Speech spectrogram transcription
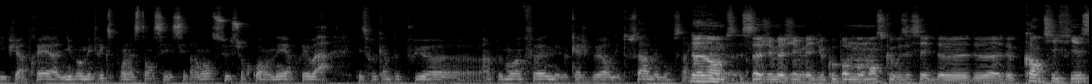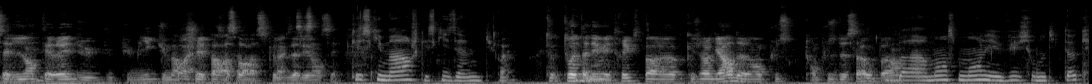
Et puis après, euh, niveau metrics, pour l'instant, c'est c'est vraiment ce sur quoi on est. Après, bah, des trucs un peu plus, euh, un peu moins fun, mais le cash burn et tout ça, mais bon, ça. Non, non, ça, j'imagine, mais du coup pour le moment, ce que vous essayez de, de, de quantifier, c'est l'intérêt du, du public, du marché Ouais, par rapport ça. à ce que Ouais, vous avez lancé. Qu'est-ce qui marche, qu'est-ce qu'ils aiment, tu vois? Toi, t'as des métriques que je regarde en plus, en plus de ça ou pas? Bah, moi en ce moment, les vues sur nos TikTok.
